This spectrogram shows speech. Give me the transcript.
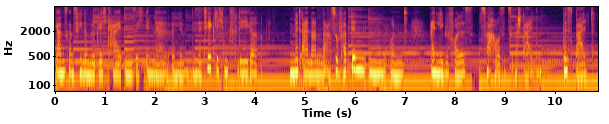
ganz, ganz viele Möglichkeiten, sich in der, in, dem, in der täglichen Pflege miteinander zu verbinden und ein liebevolles Zuhause zu gestalten. Bis bald.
